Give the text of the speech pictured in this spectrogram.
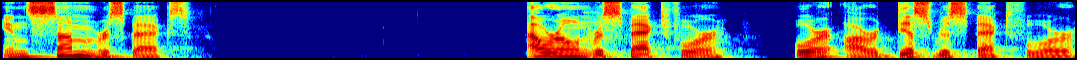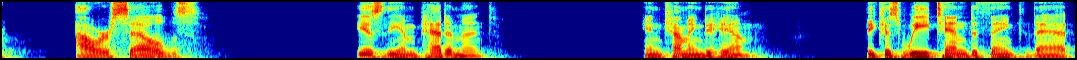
In some respects, our own respect for or our disrespect for ourselves is the impediment in coming to Him because we tend to think that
